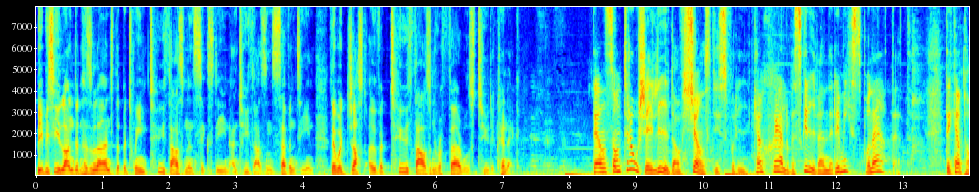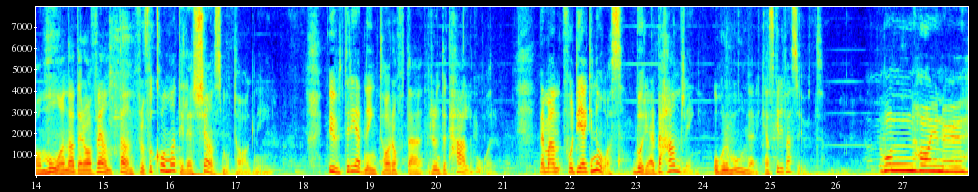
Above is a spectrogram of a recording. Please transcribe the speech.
BBC London has learned that between 2016 and 2017, there were just over 2,000 referrals to the clinic. Den som tror sig lida av könsdysfori kan själv skriva en remiss på nätet. Det kan ta månader av väntan för att få komma till en könsmottagning. Utredning tar ofta runt ett halvår. När man får diagnos börjar behandling och hormoner kan skrivas ut. Hon har ju nu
